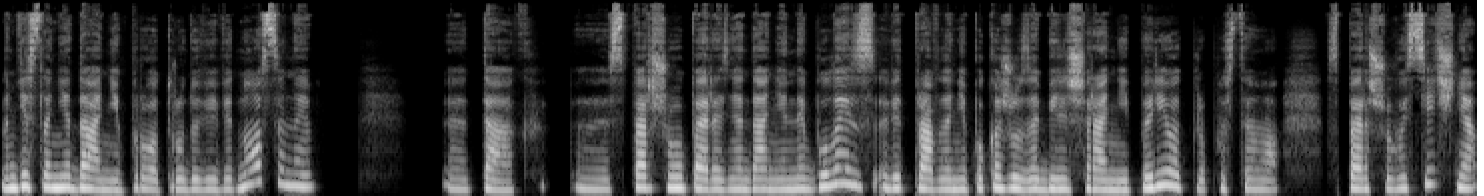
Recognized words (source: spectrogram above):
надіслані дані про трудові відносини. Е, Так, е, з 1 березня дані не були відправлені, покажу за більш ранній період, припустимо, з 1 січня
